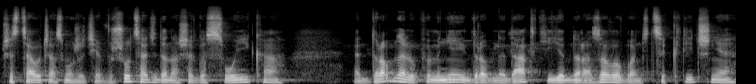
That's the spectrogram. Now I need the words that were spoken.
Przez cały czas możecie wrzucać do naszego słoika drobne lub mniej drobne datki jednorazowo bądź cyklicznie,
